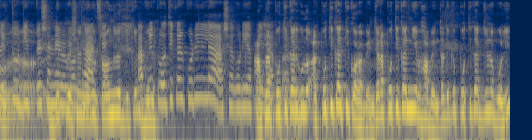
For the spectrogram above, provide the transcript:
একটু depression ডিপ্রেশন মধ্যে আছে। চন্দ্রের দিকে আপনি প্রতিকার করে নিলে আশা করি আপনি আপনার প্রতিকারগুলো আর প্রতিকার কি করাবেন? যারা প্রতিকার নিয়ে ভাবেন তাদেরকে প্রতিকার জন্য বলি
